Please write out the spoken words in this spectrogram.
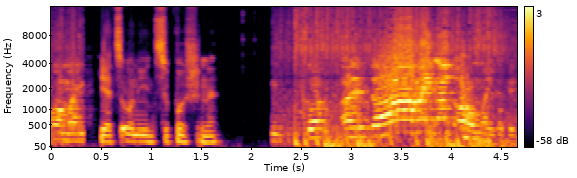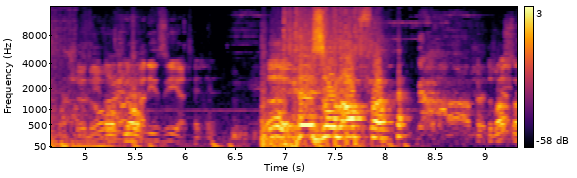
Oh mein Jetzt ohne ihn zu pushen, ne? Gott, Alter. Oh mein Gott. Oh mein Gott, ich Drohne ich glaub. neutralisiert. Äh, so ein Opfer. Ich Wasser.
